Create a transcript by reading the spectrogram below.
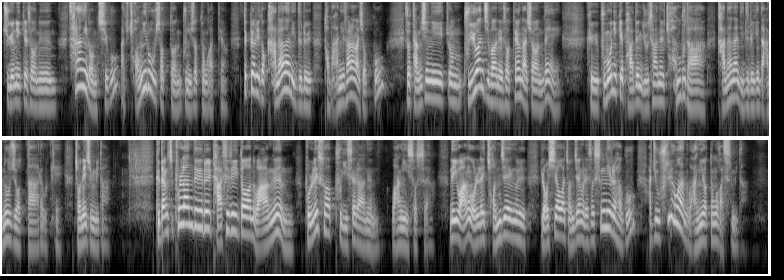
주교님께서는 사랑이 넘치고 아주 정의로우셨던 분이셨던 것 같아요. 특별히 더 가난한 이들을 더 많이 사랑하셨고, 그래서 당신이 좀 부유한 집안에서 태어나셨는데 그 부모님께 받은 유산을 전부 다 가난한 이들에게 나누어 주었다라고 이렇게 전해집니다. 그 당시 폴란드를 다스리던 왕은 볼레스와프 2세라는 왕이 있었어요. 근데 이 왕은 원래 전쟁을 러시아와 전쟁을 해서 승리를 하고 아주 훌륭한 왕이었던 것 같습니다.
